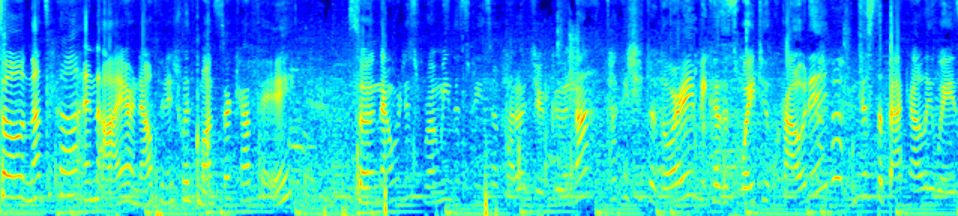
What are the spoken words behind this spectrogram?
So Natsuka and I are now finished with Monster Cafe. So now we're just roaming the streets of Harajuku, not Takeshita-dori because it's way too crowded, just the back alleyways,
